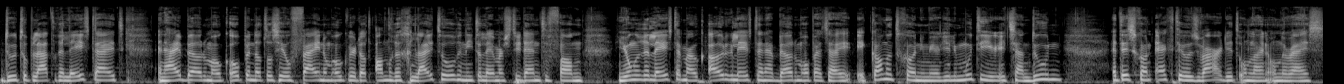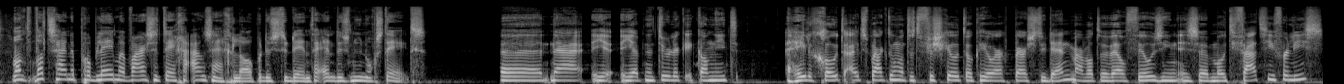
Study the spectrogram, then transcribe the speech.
doet op latere leeftijd. En hij belde me ook op. En dat was heel fijn om ook weer dat andere geluid te horen. Niet alleen maar studenten van jongere leeftijd, maar ook oudere leeftijd. En hij belde me op. Hij zei: Ik kan het gewoon niet meer. Jullie moeten hier iets aan doen. Het is gewoon echt heel zwaar, dit online onderwijs. Want wat zijn de problemen waar ze tegenaan zijn gelopen, de studenten, en dus nu nog steeds? Uh, nou, je, je hebt natuurlijk, ik kan niet een hele grote uitspraak doen, want het verschilt ook heel erg per student. Maar wat we wel veel zien is uh, motivatieverlies,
